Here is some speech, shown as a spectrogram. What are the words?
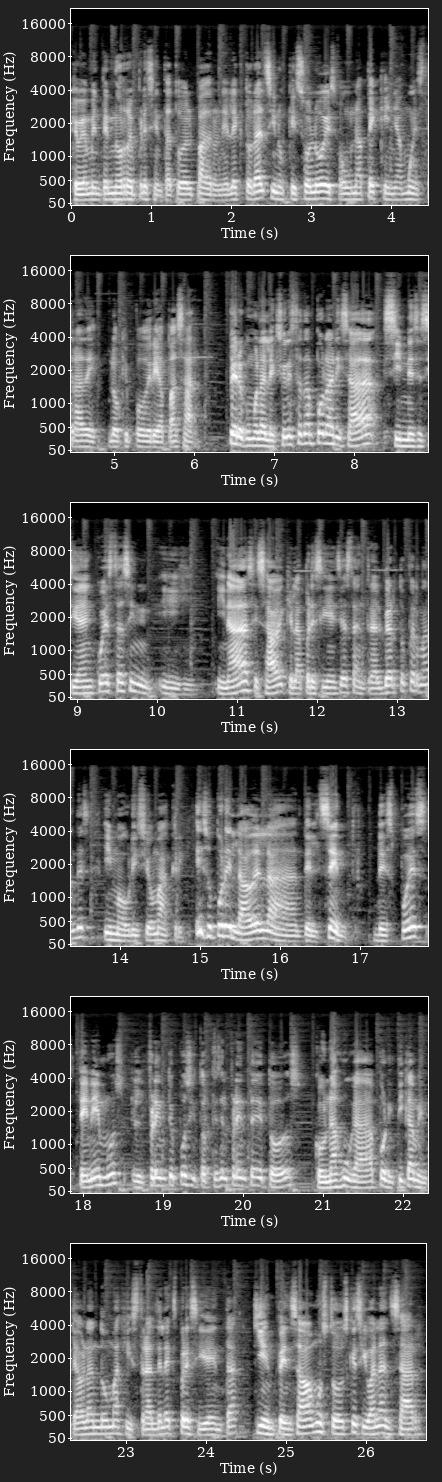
que obviamente no representa todo el padrón electoral, sino que solo es una pequeña muestra de lo que podría pasar. Pero como la elección está tan polarizada, sin necesidad de encuestas y, y nada, se sabe que la presidencia está entre Alberto Fernández y Mauricio Macri. Eso por el lado de la, del centro. Después tenemos el frente opositor, que es el frente de todos, con una jugada políticamente hablando magistral de la expresidenta, quien pensábamos todos que se iba a lanzar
